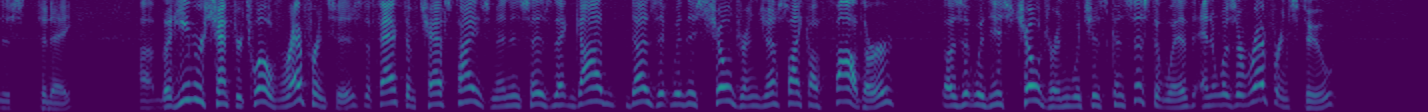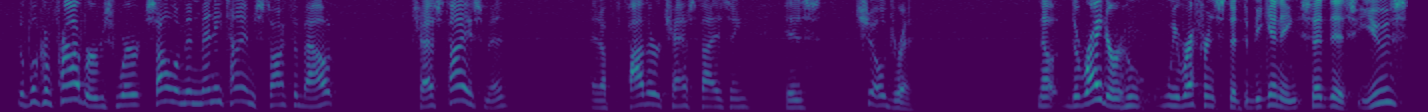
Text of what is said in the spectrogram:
this today. Uh, but Hebrews chapter 12 references the fact of chastisement and says that God does it with his children just like a father does it with his children, which is consistent with, and it was a reference to the book of Proverbs where Solomon many times talked about chastisement and a father chastising his children. Now, the writer who we referenced at the beginning said this use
